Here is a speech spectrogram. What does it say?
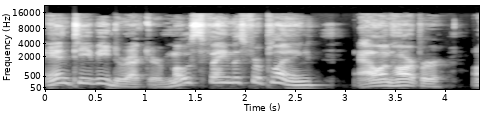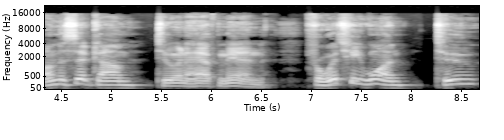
and TV director, most famous for playing Alan Harper on the sitcom Two and a Half Men, for which he won two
